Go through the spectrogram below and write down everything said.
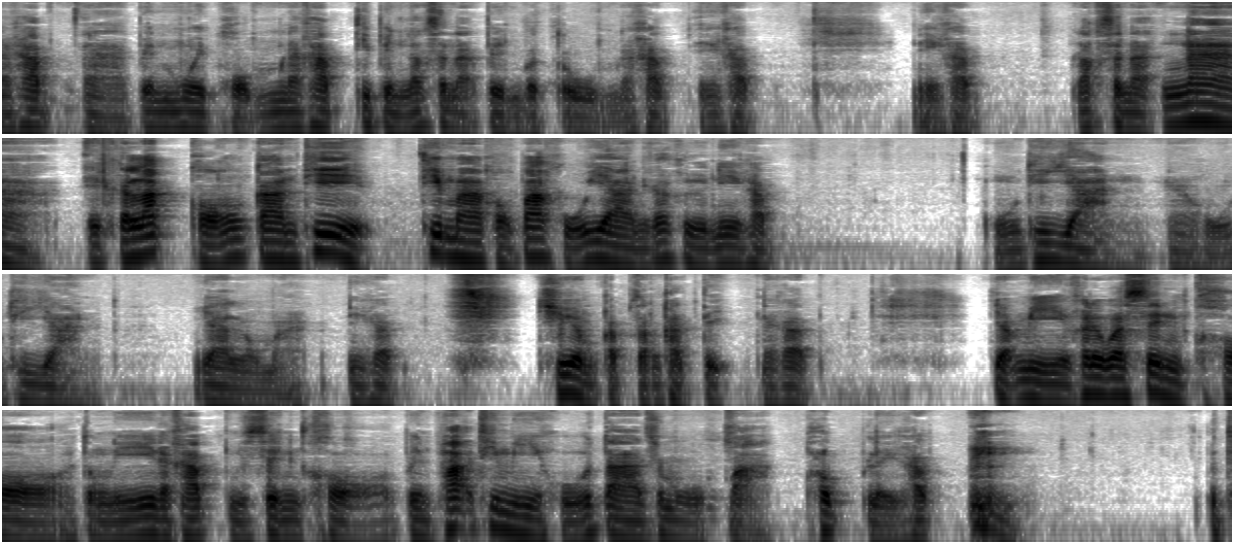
นะครับอ่าเป็นมวยผมนะครับที่เป็นลักษณะเป็นบัวตูมนะครับนี่ครับนี่ครับ ลักษณะหน้าเอกลักษณ์ของการที่ที่มาของป้าหูยานก็คือนี่ครับ หูที่ยานหูที่ยานยานลงมานี่ครับ เชื่อมกับสังคตินะครับ จะมีเขาเรียกว่าเส้นคอตรงนี้นะครับ มีเส้นคอเป็นพระที่มีหูตาจมูกปากครบเลยครับพุทธ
